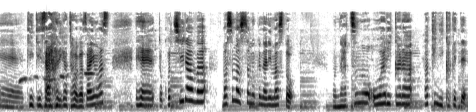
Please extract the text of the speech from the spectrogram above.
えー、キンキンさんありがとうございます。えー、っとこちらはますます寒くなりますともう夏の終わりから秋にかけて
